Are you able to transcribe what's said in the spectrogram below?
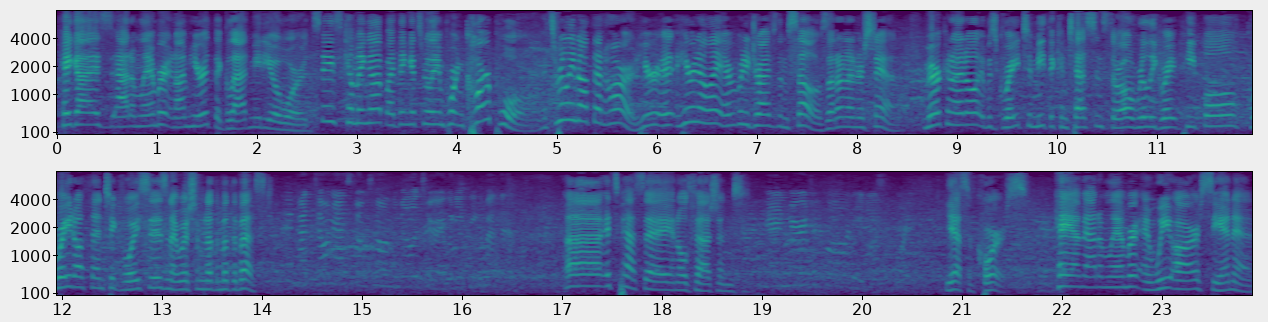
Hey guys, Adam Lambert, and I'm here at the GLAAD Media Awards. Today's coming up. I think it's really important. Carpool. It's really not that hard. Here, eh, here in LA, everybody drives themselves. I don't understand. American Idol. It was great to meet the contestants. They're all really great people, great authentic voices, and I wish them nothing but the best. Uh, don't ask, don't tell in the military. What do you think about that? Uh, it's passe and old-fashioned. And marriage equality, do you support it? Yes, of course. Hey, I'm Adam Lambert, and we are CNN.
